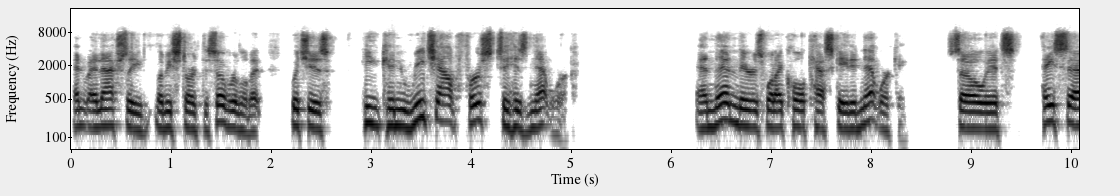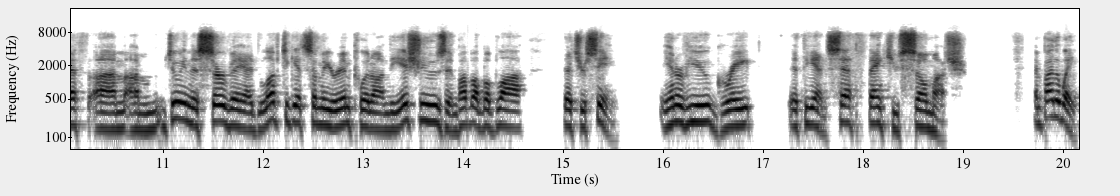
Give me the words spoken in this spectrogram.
And, and actually, let me start this over a little bit, which is he can reach out first to his network. And then there's what I call cascaded networking. So it's Hey, Seth, um, I'm doing this survey. I'd love to get some of your input on the issues and blah, blah, blah, blah that you're seeing. Interview, great. At the end, Seth, thank you so much. And by the way,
